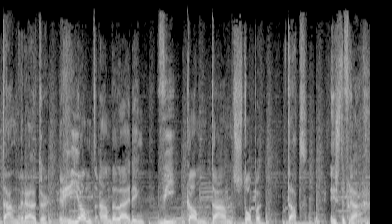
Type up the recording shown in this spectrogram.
Daan Ruiter, riant aan de leiding. Wie kan Daan stoppen? Dat is de vraag.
